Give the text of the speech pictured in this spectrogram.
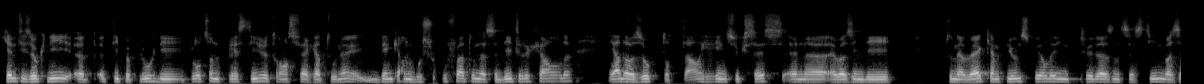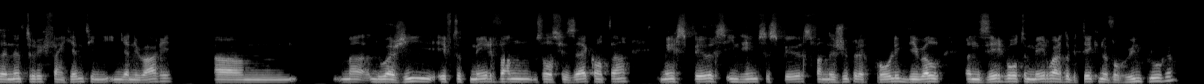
Gent is ook niet het, het, type ploeg die plots een prestigetransfer gaat doen. Hè. Ik denk aan Boussoufa toen dat ze die terughaalden. Ja, dat was ook totaal geen succes. En uh, hij was in die, toen wij kampioen speelden in 2016, was hij net terug van Gent in, januari. Um, maar Louagie heeft het meer van, zoals je zei, Quentin, meer spelers, inheemse spelers van de Jupiler Pro League, die wel een zeer grote meerwaarde betekenen voor hun ploegen.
